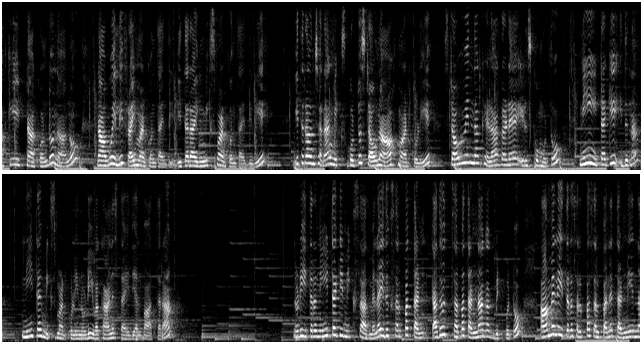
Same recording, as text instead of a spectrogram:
ಅಕ್ಕಿ ಹಿಟ್ಟನ್ನ ಹಾಕ್ಕೊಂಡು ನಾನು, ನಾವು ಇಲ್ಲಿ ಫ್ರೈ ಮಾಡ್ಕೊತಾ ಇದ್ದೀವಿ. ಈ ಥರ ಹಿಂಗೆ ಮಿಕ್ಸ್ ಮಾಡ್ಕೊತಾ ಇದ್ದೀವಿ. ಈ ಥರ ಒಂದು ಚೆನ್ನಾಗಿ ಮಿಕ್ಸ್ ಕೊಟ್ಟು ಸ್ಟವ್ನ ಆಫ್ ಮಾಡ್ಕೊಳ್ಳಿ. ಸ್ಟವ್ವಿಂದ ಕೆಳಗಡೆ ಇಳಿಸ್ಕೊಂಬಿಟ್ಟು ನೀಟಾಗಿ ಇದನ್ನು ನೀಟಾಗಿ ಮಿಕ್ಸ್ ಮಾಡ್ಕೊಳ್ಳಿ. ನೋಡಿ, ಇವಾಗ ಕಾಣಿಸ್ತಾ ಇದೆಯಲ್ವಾ ಆ ಥರ ನೋಡಿ, ಈ ಥರ ನೀಟಾಗಿ ಮಿಕ್ಸ್ ಆದಮೇಲೆ ಇದಕ್ಕೆ ಸ್ವಲ್ಪ ತಣ್ಣ ಅದು ಸ್ವಲ್ಪ ತಣ್ಣಗಾಗಿ ಬಿಟ್ಬಿಟ್ಟು ಆಮೇಲೆ ಈ ಥರ ಸ್ವಲ್ಪ ಸ್ವಲ್ಪನೇ ತಣ್ಣೀರನ್ನ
